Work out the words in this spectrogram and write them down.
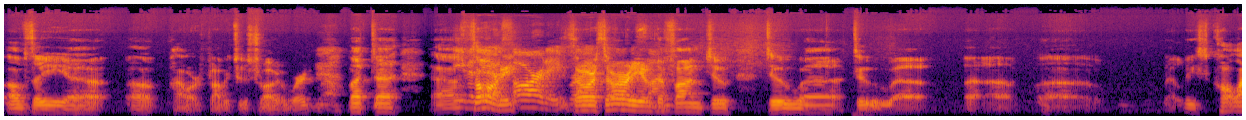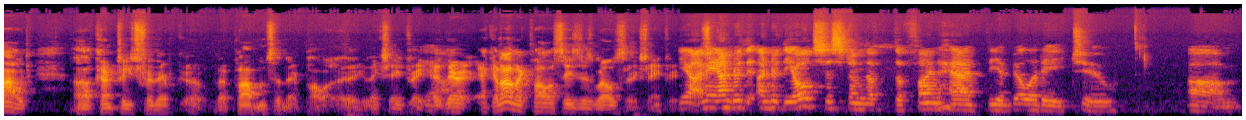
of the uh, uh, power is probably too strong a word, but uh, uh authority, authority, the right, authority of the fund to to uh, to uh, at least call out uh, countries for their, uh, problems in their poli- uh, exchange rate, yeah. their economic policies as well as their exchange rate. Yeah, policies. I mean, under the under the old system, the the fund had the ability to um,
